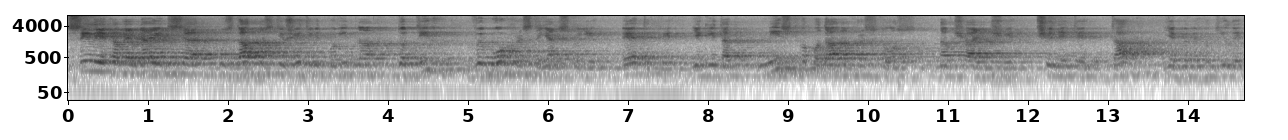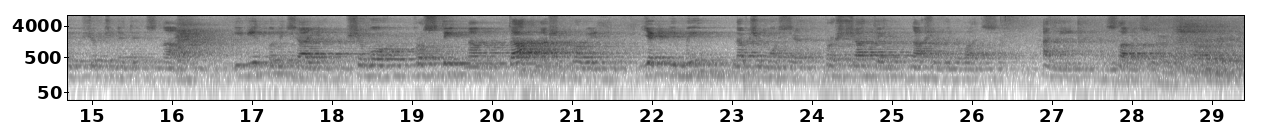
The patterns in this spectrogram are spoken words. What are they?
сили, яка виявляється у здатності жити відповідно до тих вимог християнської етики, які так містко подав нам Христос, навчаючи чинити так, як би ми хотіли, щоб чинити з нами. І Він обіцяє, що Бог простить нам так наші провини, як і ми навчимося прощати нашим винуватцям. Амінь. Слава Ісусу!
